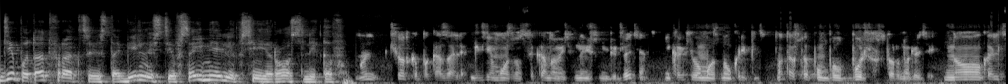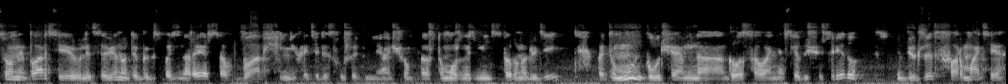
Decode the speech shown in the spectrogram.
депутат фракции стабильности в Сейме Алексей Росликов. Мы четко показали, где можно сэкономить в нынешнем бюджете и как его можно укрепить. Ну, так, чтобы он был больше в сторону людей. Но коалиционные партии в лице Венутыга господина Рейерса вообще не хотели слушать ни о чем, что можно изменить в сторону людей. Поэтому мы получаем на голосование в следующую среду бюджет в формате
